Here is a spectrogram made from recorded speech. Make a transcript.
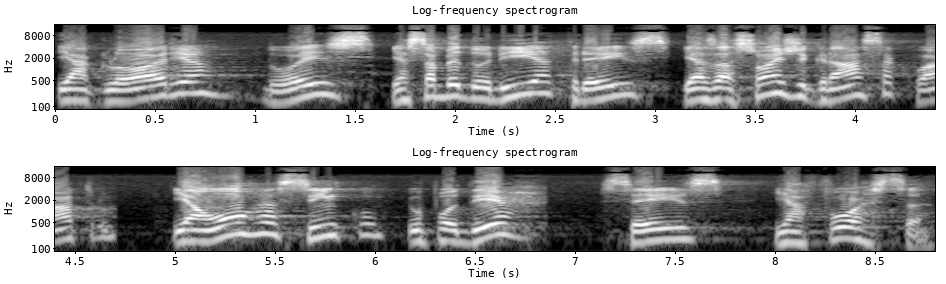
e a glória, dois, e a sabedoria, três, e as ações de graça, quatro, e a honra, cinco, e o poder, seis, e a força,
